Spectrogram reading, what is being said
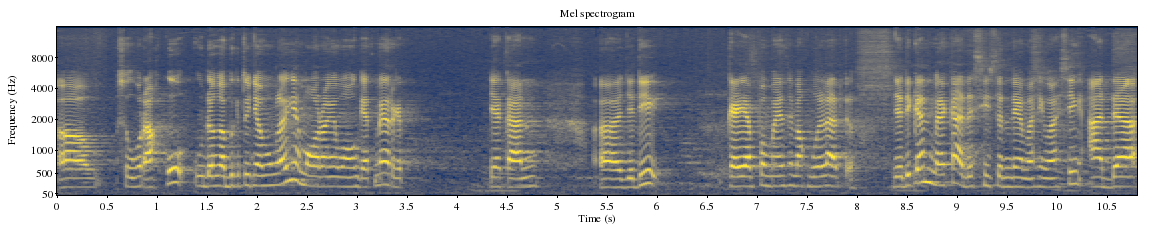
uh, seumur aku udah nggak begitu nyambung lagi sama orang yang mau get married, ya kan? Uh, jadi kayak pemain sepak bola tuh. Jadi kan mereka ada seasonnya masing-masing, ada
